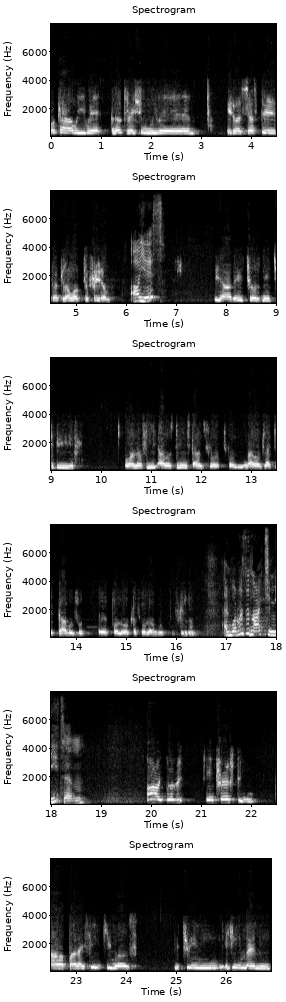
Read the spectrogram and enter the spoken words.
Walker. We were not racing. We were. Um, it was just uh, that long walk to freedom. Oh yes. Yeah, they chose me to be one of the, I was doing stunts for, for him. I was like a double for uh, Paul Walker for Long Walk to Freedom. And what was it like to meet him? Ah, it was interesting, uh, but I think he was between him and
